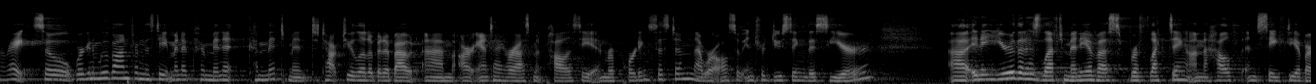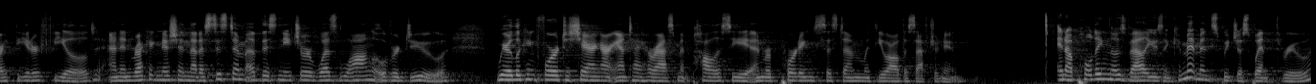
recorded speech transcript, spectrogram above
All right, so we're going to move on from the statement of commi- commitment to talk to you a little bit about um, our anti harassment policy and reporting system that we're also introducing this year. Uh, in a year that has left many of us reflecting on the health and safety of our theater field, and in recognition that a system of this nature was long overdue, we are looking forward to sharing our anti harassment policy and reporting system with you all this afternoon. In upholding those values and commitments we just went through,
